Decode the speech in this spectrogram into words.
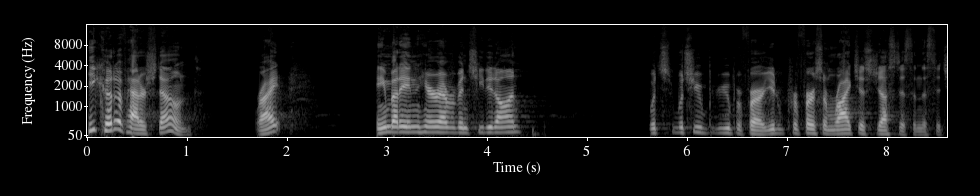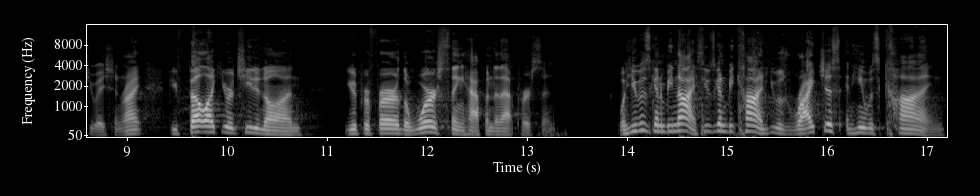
He could have had her stoned, right? Anybody in here ever been cheated on? Which, which you, you prefer? You'd prefer some righteous justice in this situation, right? If you felt like you were cheated on, you'd prefer the worst thing happen to that person. Well, he was going to be nice. He was going to be kind. He was righteous and he was kind.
